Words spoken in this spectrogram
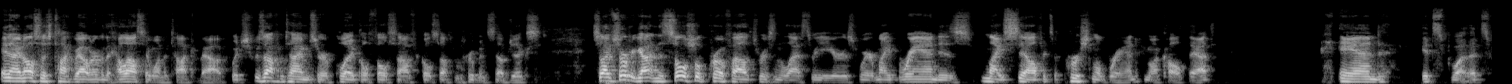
and I'd also just talk about whatever the hell else I want to talk about, which was oftentimes sort of political, philosophical, self improvement subjects. So I've sort of gotten the social profile that's risen the last three years, where my brand is myself. It's a personal brand, if you want to call it that, and it's what that's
